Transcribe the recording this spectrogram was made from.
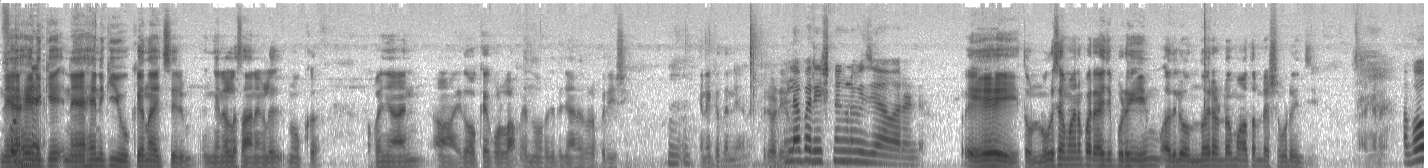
നേഹ എനിക്ക് നേഹ എനിക്ക് യു കെന്ന് അയച്ചു തരും. ഇങ്ങനെയുള്ള സാധനങ്ങൾ നോക്കുക. അപ്പം ഞാൻ ആ ഇത് ഓക്കെ കൊള്ളാം എന്ന് പറഞ്ഞിട്ട് ഞാനിവിടെ പരീക്ഷിക്കും. അങ്ങനെയൊക്കെ തന്നെയാണ് പരിപാടി എല്ലാ പരീക്ഷണങ്ങളും വിജയമാവാറുണ്ട്. ഏയ് തൊണ്ണൂറ് ശതമാനം പരാജയപ്പെടുകയും അതിൽ ഒന്നോ രണ്ടോ മാത്രം രക്ഷപ്പെടുകയും ചെയ്യും. അപ്പോൾ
